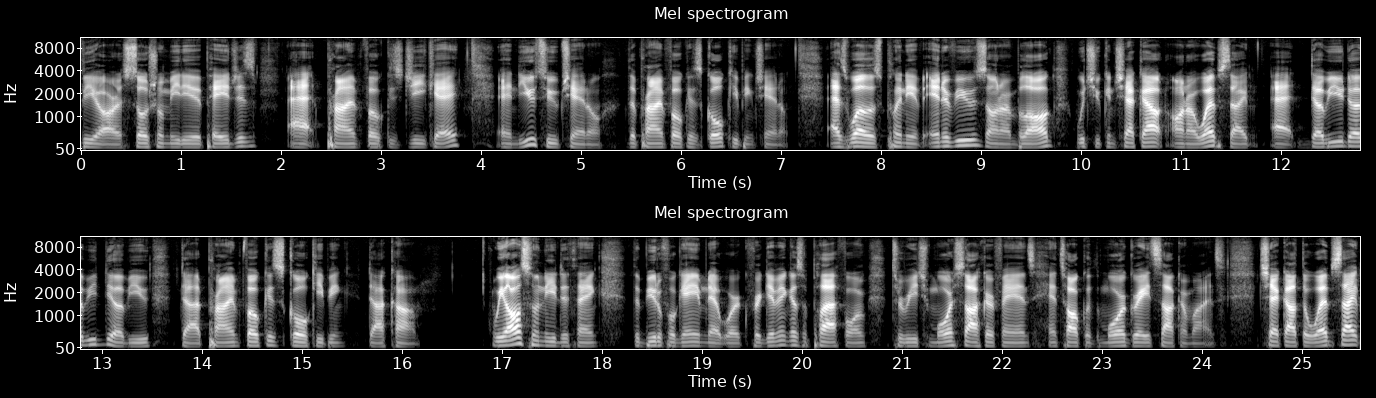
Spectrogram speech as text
via our social media pages at Prime Focus GK and YouTube channel, the Prime Focus Goalkeeping channel, as well as plenty of interviews on our blog, which you can check out on our website at www.primefocusgoalkeeping.com. We also need to thank the Beautiful Game Network for giving us a platform to reach more soccer fans and talk with more great soccer minds. Check out the website,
